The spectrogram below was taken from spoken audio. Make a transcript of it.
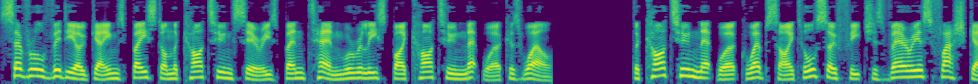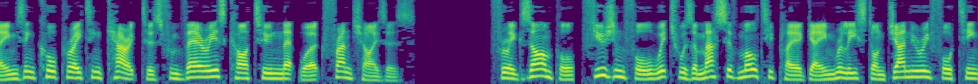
Several video games based on the cartoon series Ben 10 were released by Cartoon Network as well. The Cartoon Network website also features various Flash games incorporating characters from various Cartoon Network franchises. For example, Fusionfall which was a massive multiplayer game released on January 14,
